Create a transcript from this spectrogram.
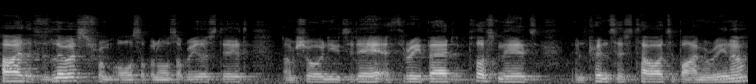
Hi, this is Louis from Allsopp and Allsopp Real Estate. I'm showing you today a three bed plus maids in Princess Tower Dubai Marina.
